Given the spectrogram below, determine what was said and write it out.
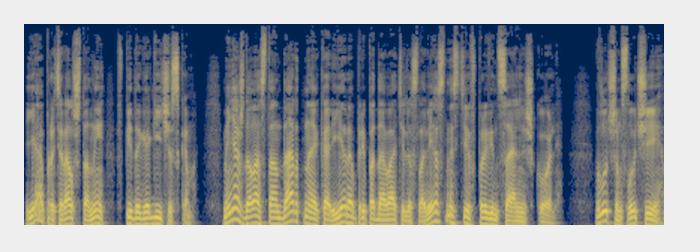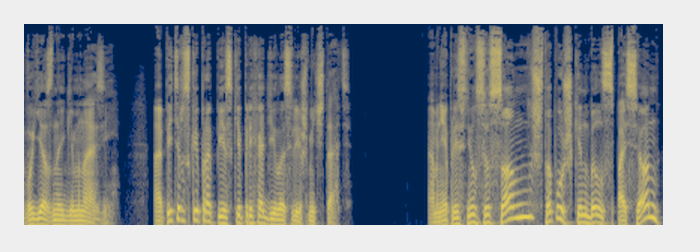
Я протирал штаны в педагогическом. Меня ждала стандартная карьера преподавателя словесности в провинциальной школе. В лучшем случае в уездной гимназии. О питерской прописке приходилось лишь мечтать. А мне приснился сон, что Пушкин был спасен,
